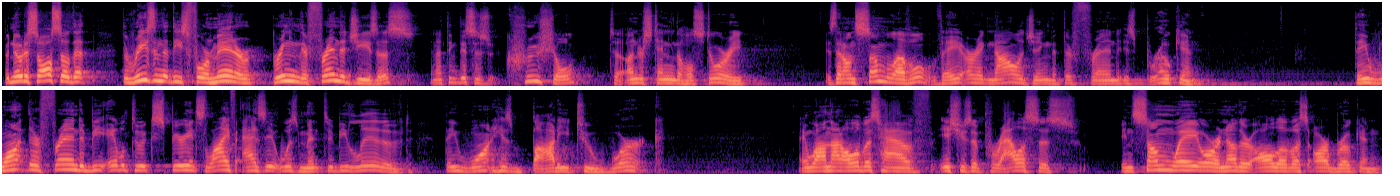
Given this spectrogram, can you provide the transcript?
But notice also that the reason that these four men are bringing their friend to Jesus, and I think this is crucial to understanding the whole story, is that on some level, they are acknowledging that their friend is broken. They want their friend to be able to experience life as it was meant to be lived. They want his body to work. And while not all of us have issues of paralysis, in some way or another, all of us are broken.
